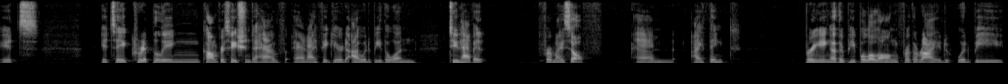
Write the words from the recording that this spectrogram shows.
it's it's a crippling conversation to have and i figured i would be the one to have it for myself. And i think bringing other people along for the ride would be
